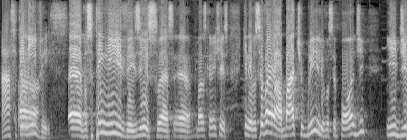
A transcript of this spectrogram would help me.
Ah, você tem Ah. níveis. É, você tem níveis, isso, é, é basicamente isso. Que nem você vai lá, bate o brilho, você pode ir de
